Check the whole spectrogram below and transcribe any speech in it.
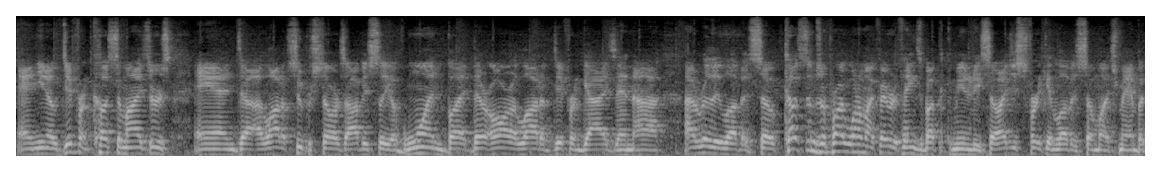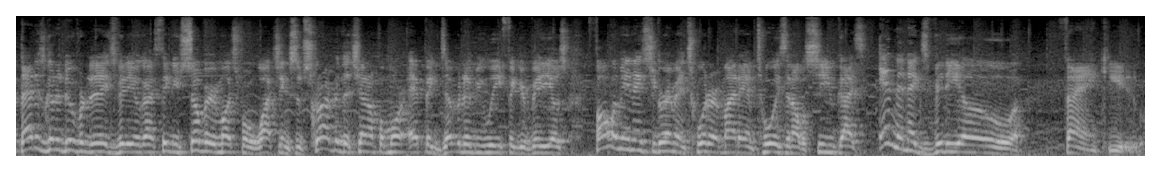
and, you know, different customizers and uh, a lot of superstars, obviously, of one, but there are a lot of different guys and uh, I really love it. So customs are probably one of my favorite things about the community, so I just freaking love it so much, man. But that is going to do it for today's video, guys. Thank you so very much for watching. Subscribe to the channel for more epic WWE figure videos. Follow me on Instagram and Twitter at MyDamnToys, and I will see you guys in the next video. Thank you.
